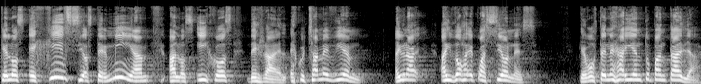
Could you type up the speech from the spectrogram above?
que los egipcios temían a los hijos de Israel. Escúchame bien, hay, una, hay dos ecuaciones que vos tenés ahí en tu pantalla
